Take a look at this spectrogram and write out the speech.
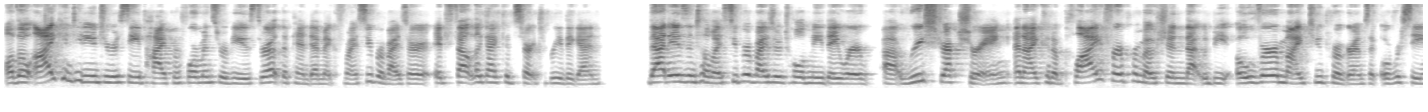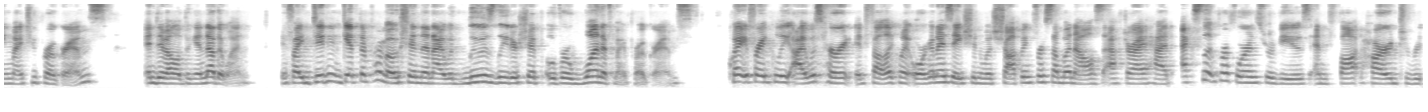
Although I continued to receive high performance reviews throughout the pandemic from my supervisor, it felt like I could start to breathe again that is until my supervisor told me they were uh, restructuring and I could apply for a promotion that would be over my two programs, like overseeing my two programs and developing another one. If I didn't get the promotion, then I would lose leadership over one of my programs. Quite frankly, I was hurt. It felt like my organization was shopping for someone else after I had excellent performance reviews and fought hard to re-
